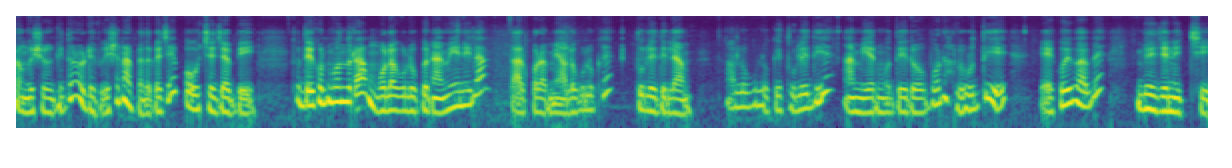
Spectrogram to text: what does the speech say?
সঙ্গে সঙ্গে কিন্তু নোটিফিকেশান আপনাদের কাছে পৌঁছে যাবে। তো দেখুন বন্ধুরা, মোলাগুলোকে নামিয়ে নিলাম, তারপর আমি আলুগুলোকে তুলে দিলাম। আলুগুলোকে তুলে দিয়ে আমি এর মধ্যে লবণ, হলুদ দিয়ে একইভাবে ভেজে নিচ্ছি।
